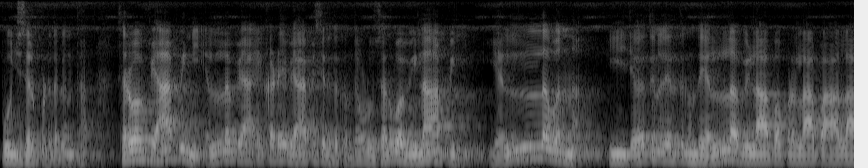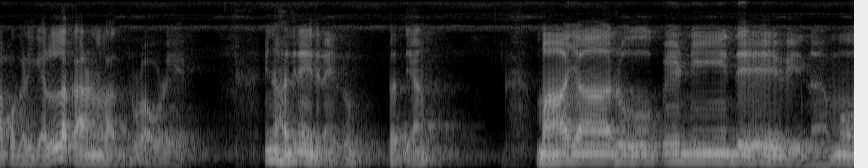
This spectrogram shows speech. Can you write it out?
ಪೂಜಿಸಲ್ಪಡ್ತಕ್ಕಂಥ ಸರ್ವವ್ಯಾಪಿನಿ, ಎಲ್ಲ ವ್ಯಾ ಕಡೆ ವ್ಯಾಪಿಸಿರತಕ್ಕಂಥವಳು ಸರ್ವ ವಿಲಾಪಿನಿ ಎಲ್ಲವನ್ನು ಈ ಜಗತ್ತಿನಲ್ಲಿರ್ತಕ್ಕಂಥ ಎಲ್ಲ ವಿಲಾಪ, ಪ್ರಲಾಪ ಆಲಾಪಗಳಿಗೆಲ್ಲ ಕಾರಣಲಾದರು ಅವಳೇ. ಇನ್ನು ಹದಿನೈದನೆಯದು ಸದ್ಯ. ಮಾಯಾರೂಪಿಣಿ ದೇವಿ ನಮೋ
